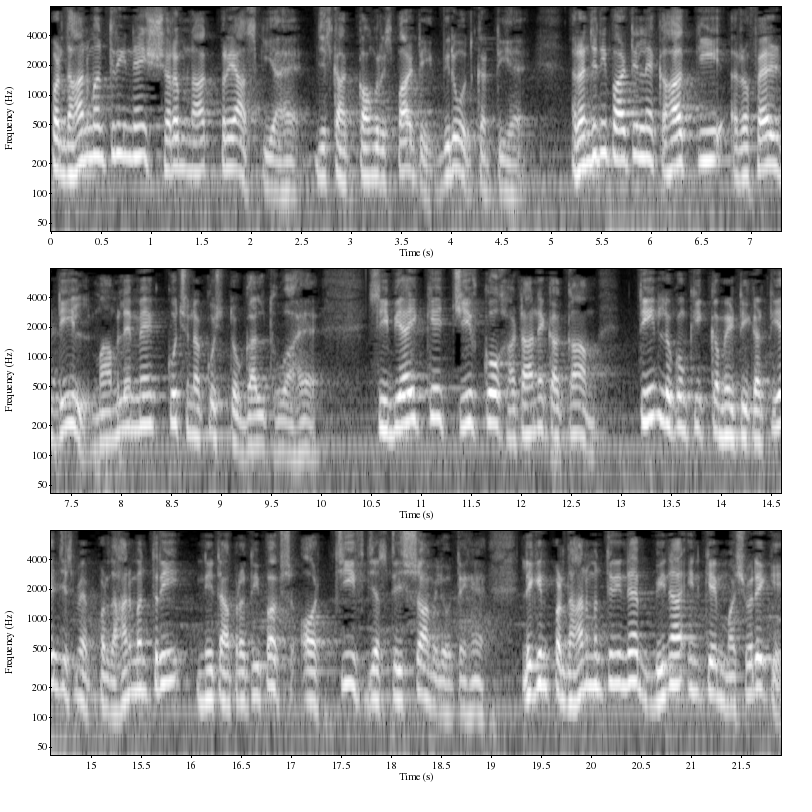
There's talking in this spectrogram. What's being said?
प्रधानमंत्री ने शर्मनाक प्रयास किया है, जिसका कांग्रेस पार्टी विरोध करती है। रंजनी पाटिल ने कहा कि राफेल डील मामले में कुछ न कुछ तो गलत हुआ है। सीबीआई के चीफ को हटाने का काम तीन लोगों की कमेटी करती है, जिसमें प्रधानमंत्री, नेता प्रतिपक्ष और चीफ जस्टिस शामिल होते हैं। लेकिन प्रधानमंत्री ने बिना इनके मशवरे के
